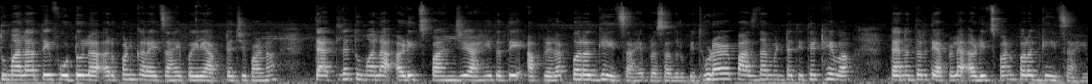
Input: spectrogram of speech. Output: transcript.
तुम्हाला ते फोटोला अर्पण करायचं आहे पहिले आपट्याची पानं. त्यातलं तुम्हाला अडीच पान जे आहे तर ते आपल्याला परत घ्यायचं आहे प्रसादरूपी थोडा वेळ पाच दहा मिनटं तिथे ठेवा. त्यानंतर ते आपल्याला अडीच पान परत घ्यायचं आहे.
